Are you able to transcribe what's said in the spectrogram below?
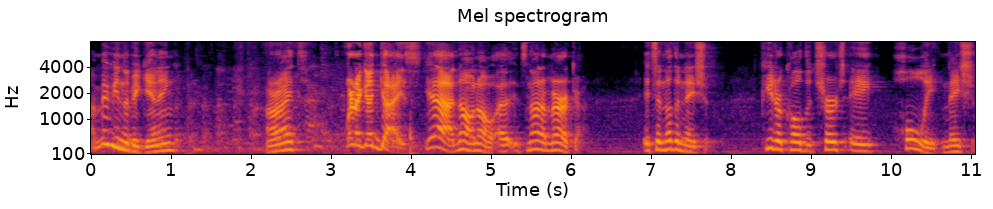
Uh, maybe in the beginning, all right? We're the good guys. Yeah, no, no, uh, it's not America. It's another nation. Peter called the church a holy nation.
